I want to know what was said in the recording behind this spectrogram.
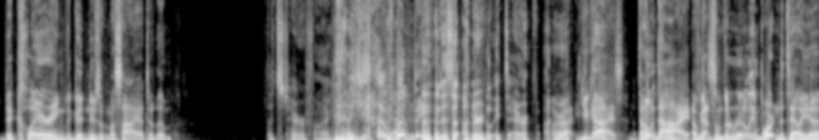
declaring the good news of the Messiah to them. That's terrifying. yeah, it would be. that is utterly terrifying. All right, you guys, don't die. I've got something really important to tell you,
